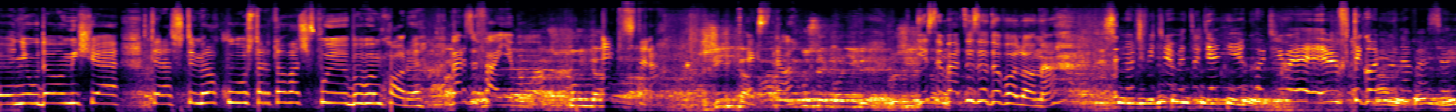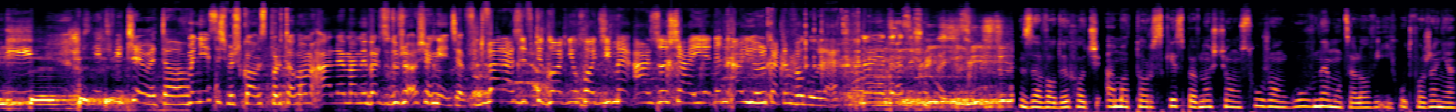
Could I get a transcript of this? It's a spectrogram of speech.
e, nie udało mi się teraz w tym roku startować, pły- bo byłem chory. Bardzo fajnie było. Ekstra. Ekstra. Jestem bardzo zadowolona. No ćwiczymy codziennie, chodzimy w tygodniu na basen i właśnie ćwiczymy to. My nie jesteśmy szkołą sportową, ale mamy bardzo duże osiągnięcia. Dwa razy w tygodniu chodzimy, a Zosia jeden, a Julka to w ogóle. No ja teraz już chodzić. Zawody, choć amatorskie, z pewnością służą głównemu celowi ich utworzenia,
